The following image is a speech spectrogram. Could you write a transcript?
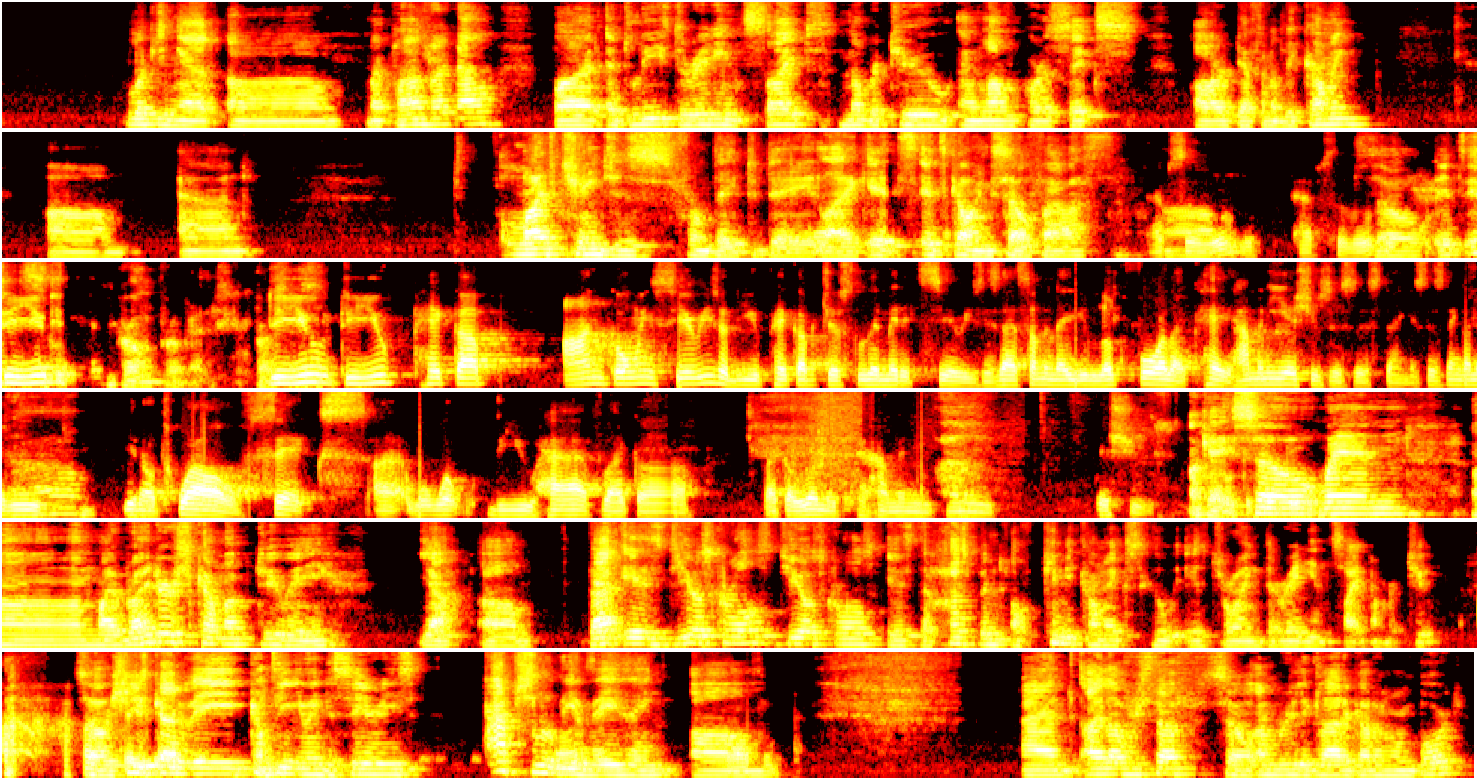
looking at um, my plans right now. But at least the Radiant Sight number two and Lava Quarter six are definitely coming. Um, and life changes from day to day. Like it's it's going so fast. Absolutely. Absolutely. So it's Do it's, you- it's growing progress. do you do you pick up ongoing series or do you pick up just limited series? Is that something that you look for? Like, hey, how many issues is this thing? Is this thing going to be Um, you know 12 6 uh, what, what do you have like a like a limit to how many how many issues Okay, Okay, so when um, my writers come up to me, yeah, um, that is Geo Scrolls. Geo Scrolls is the husband of Kimmy Comics, who is drawing the Radiant Side number two. So Okay, she's yeah. going to be continuing the series. Absolutely Awesome. amazing. Um, Awesome. and I love her stuff, so I'm really glad I got her on board.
